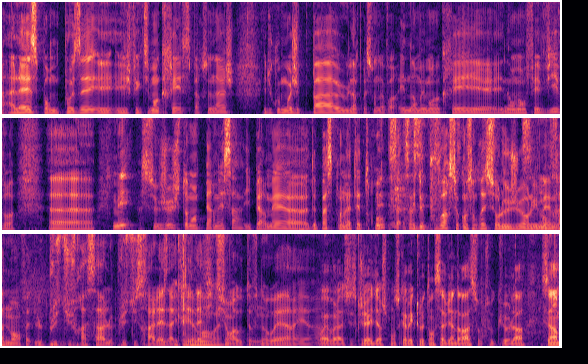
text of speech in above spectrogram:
à l'aise pour me poser et, et effectivement créer ce personnage. Et du coup, moi, j'ai pas eu l'impression de l'avoir énormément créé et énormément fait vivre. Euh, mais ce jeu, justement, permet ça. Il permet euh, de pas se prendre la tête trop ça- ça, et de pouvoir se concentrer sur le jeu en lui-même. l'entraînement en fait. Le plus tu feras ça, le plus tu seras à l'aise à créer de la fiction out of nowhere. Et, euh, Ouais, voilà, c'est ce que j'allais dire. Je pense qu'avec le temps, ça viendra, surtout que là, c'est un,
